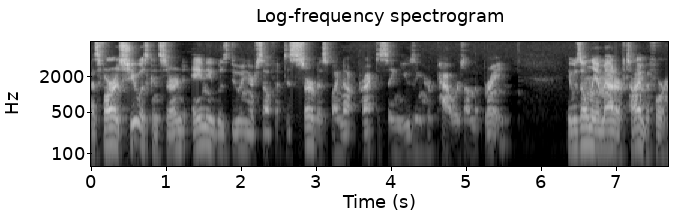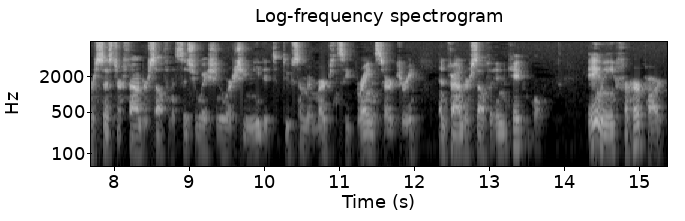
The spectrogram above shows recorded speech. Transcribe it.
As far as she was concerned, Amy was doing herself a disservice by not practicing using her powers on the brain. It was only a matter of time before her sister found herself in a situation where she needed to do some emergency brain surgery and found herself incapable. Amy, for her part,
